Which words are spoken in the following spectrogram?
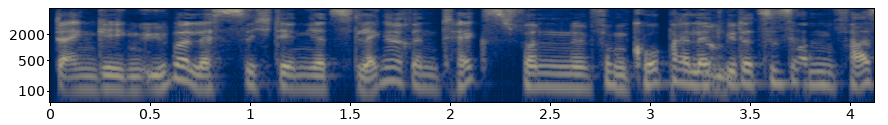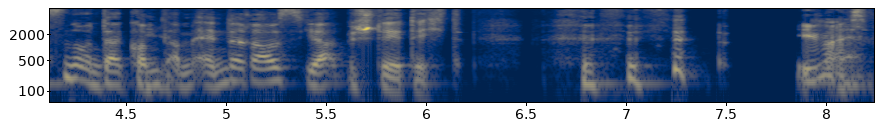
dein Gegenüber lässt sich den jetzt längeren Text von, vom Copilot ja. wieder zusammenfassen und da kommt am Ende raus, ja, bestätigt. Ich weiß.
